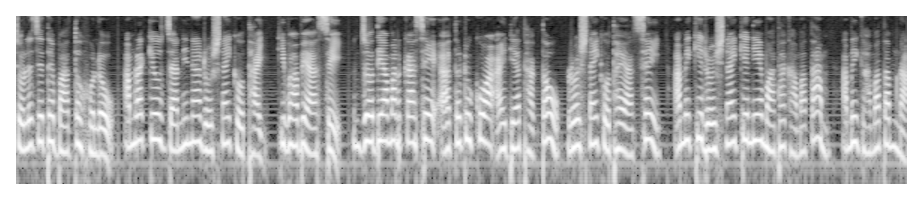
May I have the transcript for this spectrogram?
চলে যেতে বাধ্য হলো। আমরা কেউ জানি না রোশনাই কোথায়, কীভাবে আছে। যদি আমার কাছে এতটুকু আইডিয়া থাকতো, রোশনাই কোথায় আছে? আমি কি রোশনাইকে নিয়ে মাথা ঘামাতাম? আমি ঘামাতাম না।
